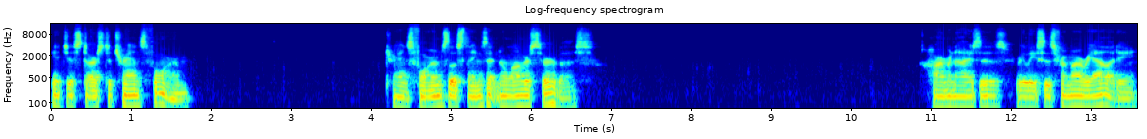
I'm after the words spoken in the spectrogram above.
it just starts to transform. Transforms those things that no longer serve us. Harmonizes, releases from our reality.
